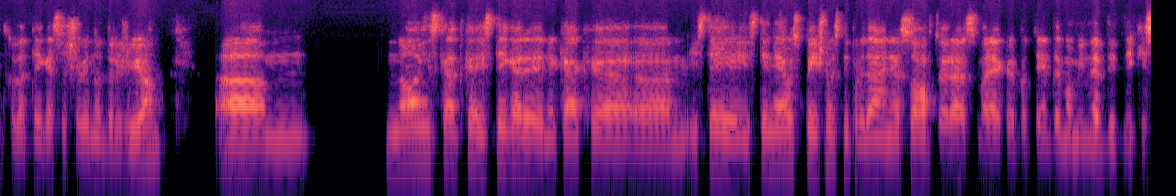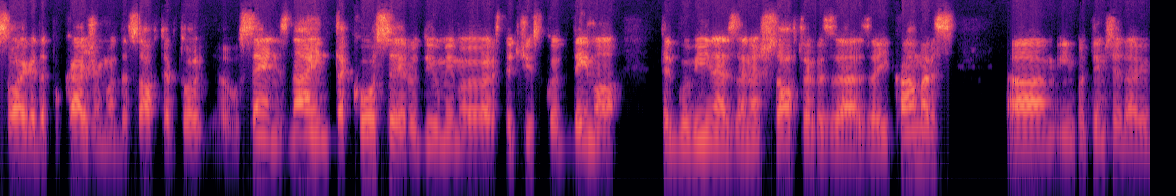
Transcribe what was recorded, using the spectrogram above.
tako da tega se še vedno držijo. Um, No, in skratka, iz tega nekako, um, iz, te, iz te neuspešnosti prodajanja softvera smo rekli, potem, da moramo mi narediti nekaj svojega, da pokažemo, da softver to vse en zna in tako se je rodil mimo vrste, čisto kot demo trgovina za naš softver za, za e-commerce. Um, in potem seveda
